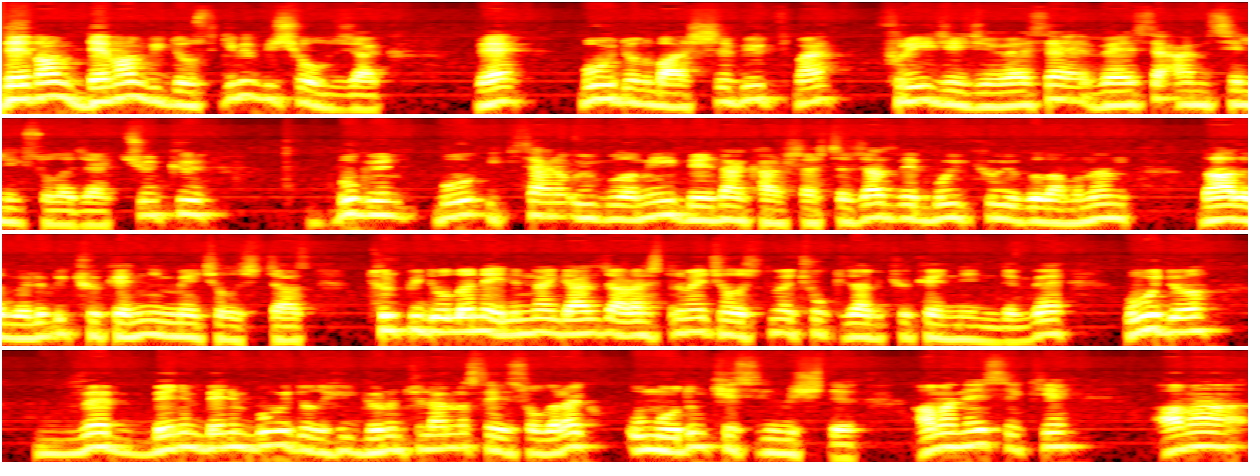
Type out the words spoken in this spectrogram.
devam devam videosu gibi bir şey olacak. Ve bu videonun başlığı büyük ihtimal FreeGG vs vs MCLX olacak. Çünkü bugün bu iki tane uygulamayı birden karşılaştıracağız ve bu iki uygulamanın daha da böyle bir kökenine inmeye çalışacağız. Türk videolarını elimden geldiğince araştırmaya çalıştım ve çok güzel bir kökenine indim ve bu video ve benim benim bu videodaki görüntülenme sayısı olarak umudum kesilmişti. Ama neyse ki ama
